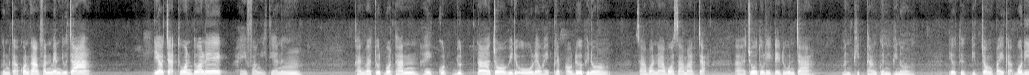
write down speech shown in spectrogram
เพิ่นกะค่อนข้างฝันแม่นอยู่จ้า เดี๋ยวจะทวนตัวเลข ให้ฟังอีกเทียหนึงคันว่าจุดบ่ทัน ให้กดหยุดหน้าจอวิดีโอแล้วให้แคปเอาเด้อพี่น้อง สาวบอนาบอสามารถจะ โชว์ตัวเลขได้ดูนจ้า มันผิดทั้งเพิ่นพี่น้อง เดี๋ยวถึกผิดจ้องไปกับบ่ดี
